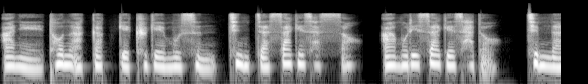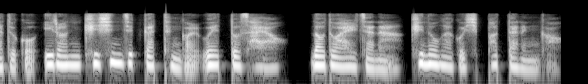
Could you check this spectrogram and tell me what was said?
아니, 돈 아깝게 그게 무슨 진짜 싸게 샀어? 아무리 싸게 사도 집 놔두고 이런 귀신집 같은 걸 왜 또 사요? 너도 알잖아. 귀농하고 싶었다는 거.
